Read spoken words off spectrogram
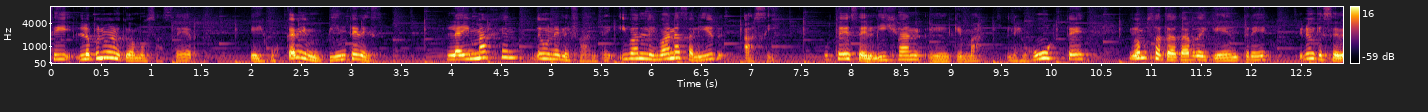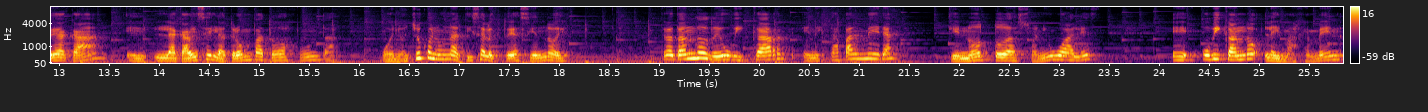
¿Sí? Lo primero que vamos a hacer es buscar en Pinterest la imagen de un elefante y les van a salir así. Ustedes elijan el que más les guste y vamos a tratar de que entre, ¿vieron que se ve acá eh, la cabeza y la trompa todas juntas? Bueno, yo con una tiza lo que estoy haciendo es tratando de ubicar en esta palmera, que no todas son iguales, eh, ubicando la imagen. ¿Ven?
